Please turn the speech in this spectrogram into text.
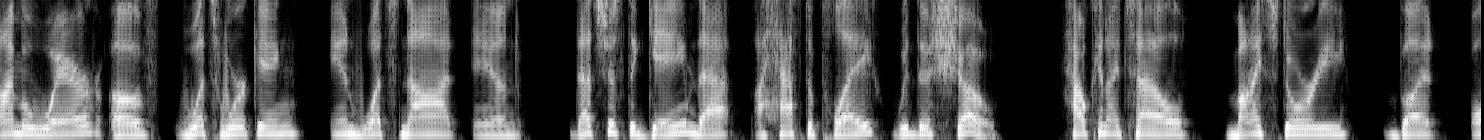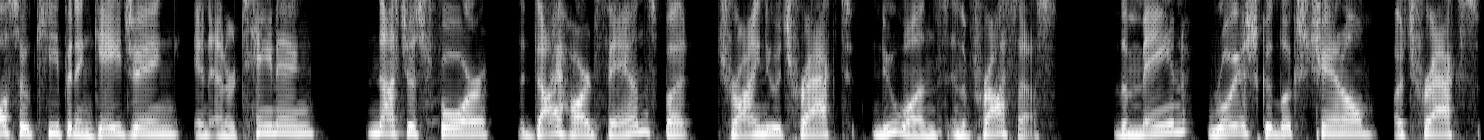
I'm aware of what's working and what's not. And that's just the game that I have to play with this show. How can I tell my story, but also keep it engaging and entertaining, not just for the die-hard fans, but trying to attract new ones in the process. The main Royish Good Looks channel attracts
